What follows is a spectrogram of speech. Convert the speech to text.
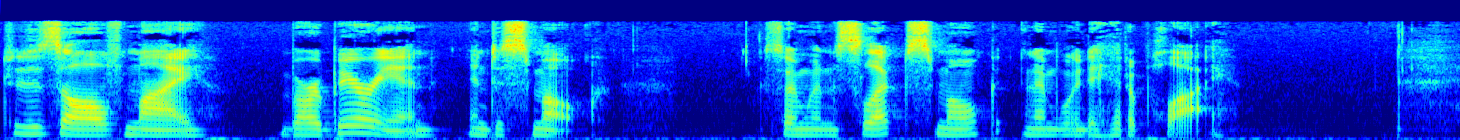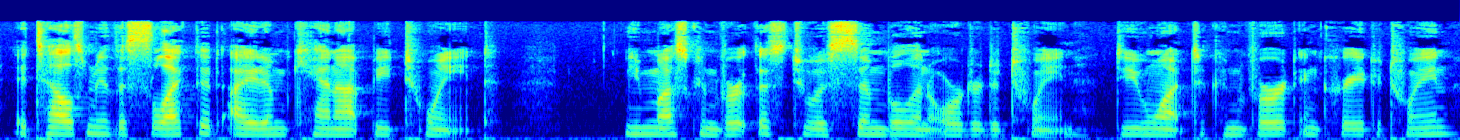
to dissolve my barbarian into smoke. So I'm going to select smoke and I'm going to hit apply. It tells me the selected item cannot be tweened. You must convert this to a symbol in order to tween. Do you want to convert and create a tween?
